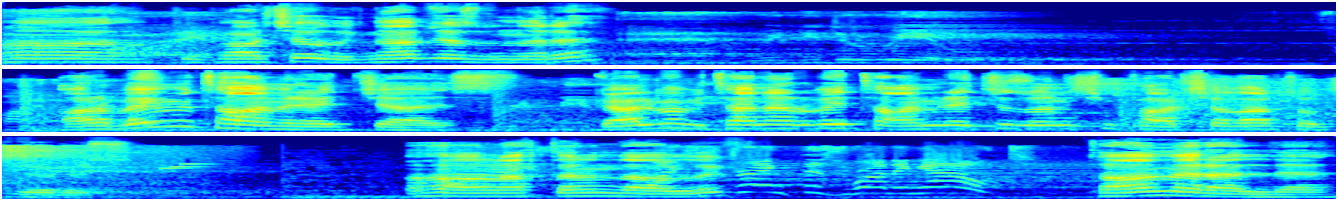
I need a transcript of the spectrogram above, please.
Ha bir parça bulduk. Ne yapacağız bunları? Arabayı mı tamir edeceğiz? Galiba bir tane arabayı tamir edeceğiz. Onun için parçalar topluyoruz. Aha anahtarını da aldık. Tamam herhalde.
